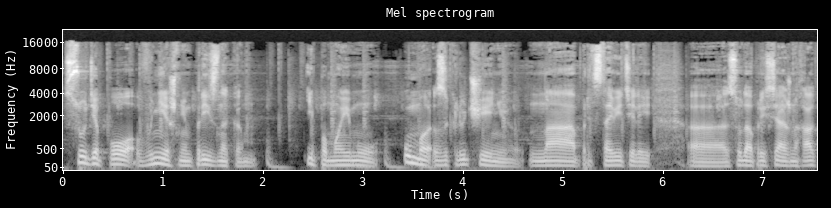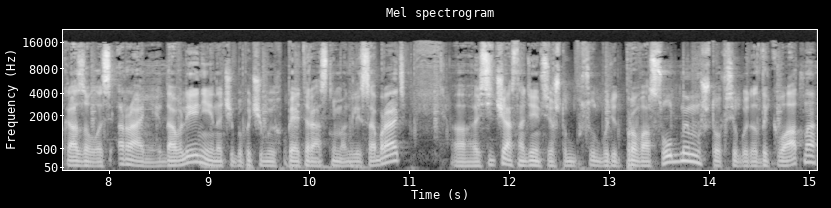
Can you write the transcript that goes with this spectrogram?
Судя по внешним признакам и по моему умозаключению на представителей э, суда присяжных оказывалось ранее давление, иначе бы почему их пять раз не могли собрать. Э, сейчас надеемся, что суд будет правосудным, что все будет адекватно,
